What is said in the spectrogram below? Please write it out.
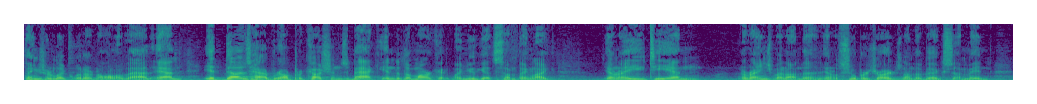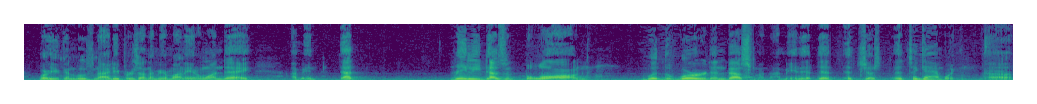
things are liquid and all of that. And it does have repercussions back into the market when you get something like, you know, an ETN arrangement on the, you know, supercharged on the VIX. I mean, where you can lose 90% of your money in one day. I mean, that really doesn't belong with the word investment. I mean, it, it, it's just, it's a gambling uh,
